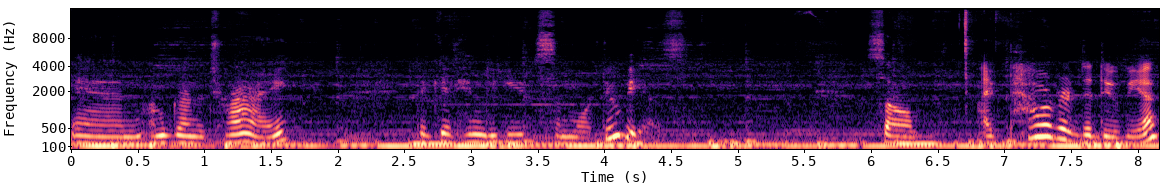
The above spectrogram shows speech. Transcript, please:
and I'm going to try to get him to eat some more dubias. So I've powdered the dubia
